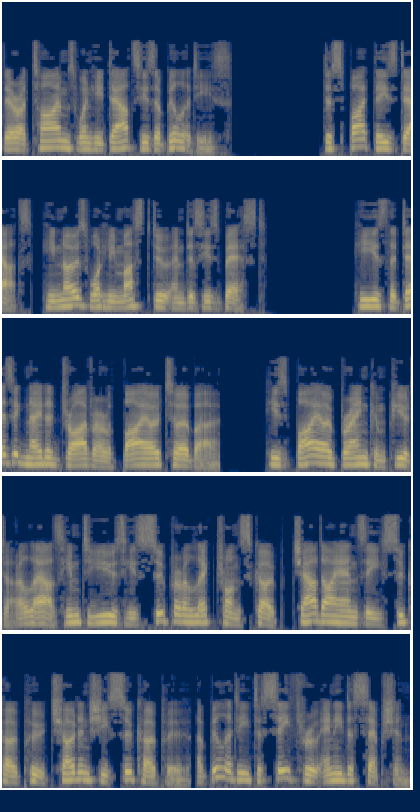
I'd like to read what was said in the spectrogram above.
there are times when he doubts his abilities. Despite these doubts, he knows what he must do and does his best. He is the designated driver of Bio Turbo. His bio-brain computer allows him to use his super electron scope ability to see through any deception.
